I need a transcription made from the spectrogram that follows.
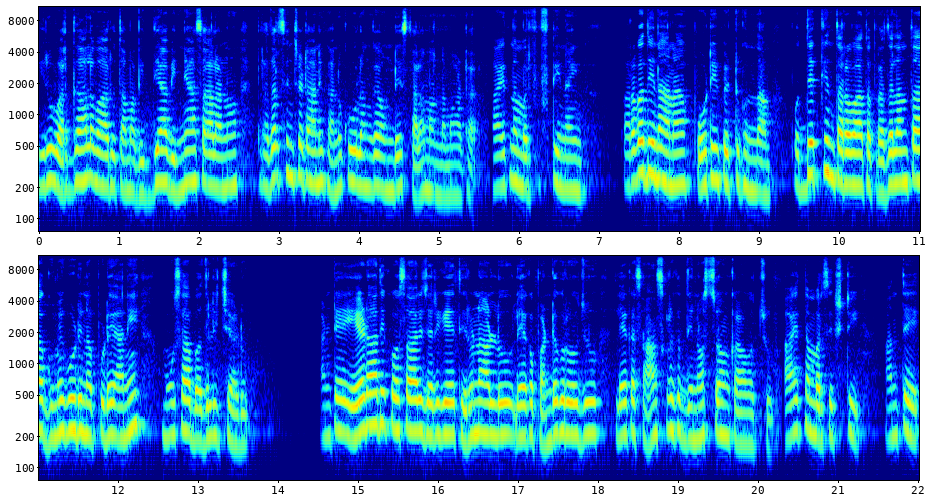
ఇరు వర్గాల వారు తమ విద్యా విన్యాసాలను ప్రదర్శించడానికి అనుకూలంగా ఉండే స్థలం అన్నమాట ఆయత్ నంబర్ ఫిఫ్టీ నైన్. పర్వదినాన పోటీ పెట్టుకుందాం. పొద్దెక్కిన తర్వాత ప్రజలంతా గుమిగూడినప్పుడే అని మూసా బదులిచ్చాడు. అంటే ఏడాదికోసారి జరిగే తిరునాళ్ళు లేక పండుగ రోజు లేక సాంస్కృతిక దినోత్సవం కావచ్చు. ఆయత్ నంబర్ సిక్స్టీ. అంతే.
